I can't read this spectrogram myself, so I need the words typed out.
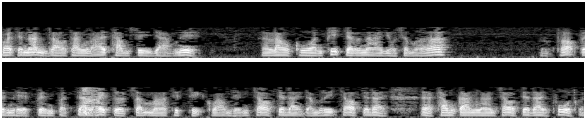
เพราะฉะนั้นเราทั้งหลายทำสี่อย่างนี้เราควรพิจารณาอยู่เสมอ เพราะเป็นเหตุเป็นปัจจัยให้เกิดสัมมาทิฏฐิความเห็นชอบจะได้ดำริชอบจะได้ทำการงานชอบจะได้พูดก็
